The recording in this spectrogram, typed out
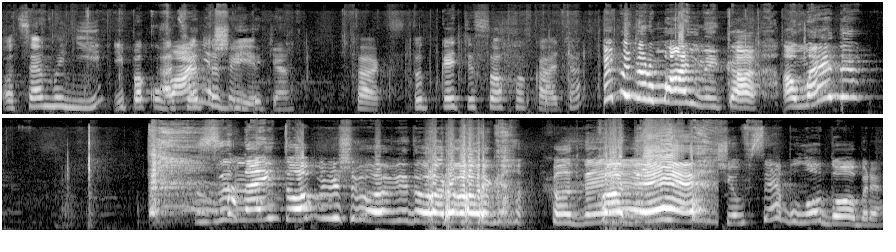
оце мені. І пакування А це ще й тобі. таке. Так, тут Кеті Сохо Катя. тебе нормальний ка, а в мене з найтоповішого відеоролика. Ходи! Ходи! Щоб все було добре.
